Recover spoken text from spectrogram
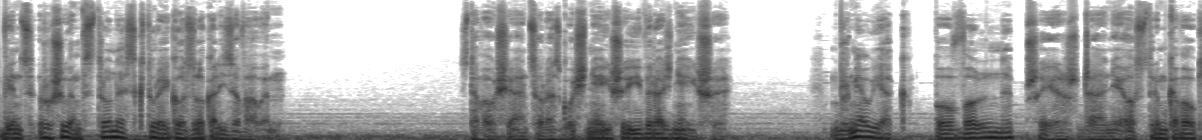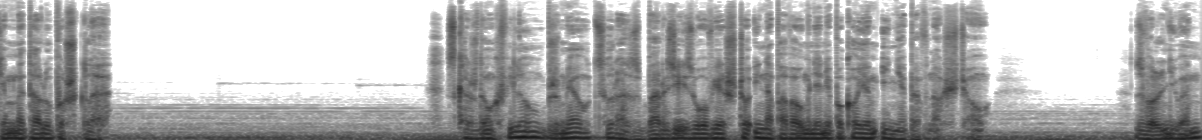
więc ruszyłem w stronę, z której go zlokalizowałem. Stawał się coraz głośniejszy i wyraźniejszy. Brzmiał jak powolne przejeżdżanie ostrym kawałkiem metalu po szkle. Z każdą chwilą brzmiał coraz bardziej złowieszczo i napawał mnie niepokojem i niepewnością. Zwolniłem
